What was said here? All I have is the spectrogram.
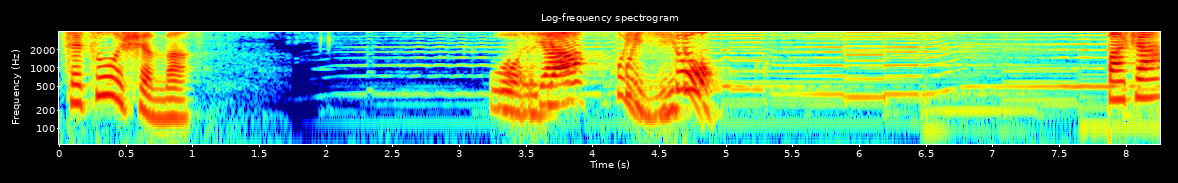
在做什么。我的家。会移动。巴扎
